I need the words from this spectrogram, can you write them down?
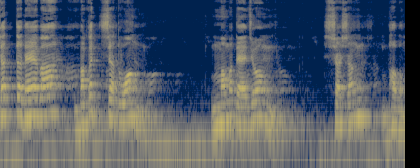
তত্তদেবা বগচ্ছত্বং মম তেজং শশং ভবম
